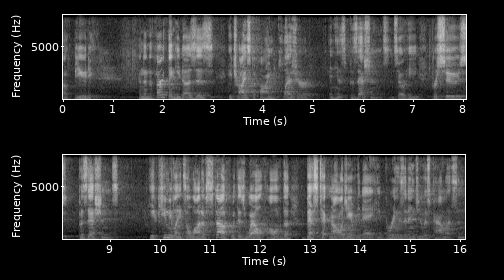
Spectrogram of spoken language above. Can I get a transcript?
of beauty. And then the third thing he does is he tries to find pleasure in his possessions. And so he pursues possessions. He accumulates a lot of stuff with his wealth, all of the best technology of the day. He brings it into his palace and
